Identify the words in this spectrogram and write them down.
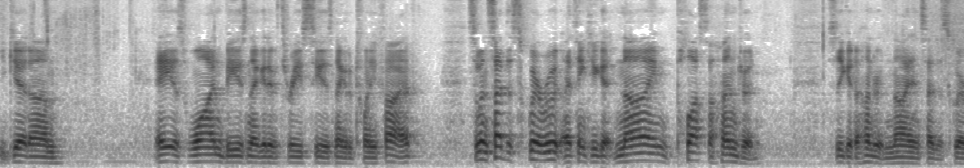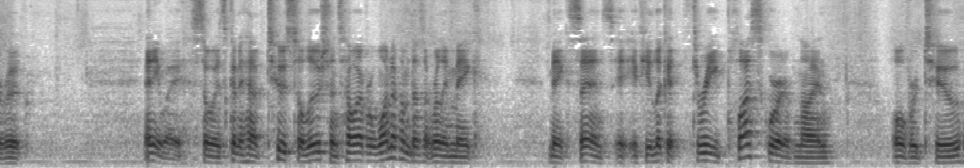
You get um, a is 1, b is negative 3, c is negative 25. So inside the square root, I think you get 9 plus 100. So you get 109 inside the square root. Anyway, so it's going to have two solutions. However, one of them doesn't really make makes sense. If you look at 3 plus square root of 9 over 2,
